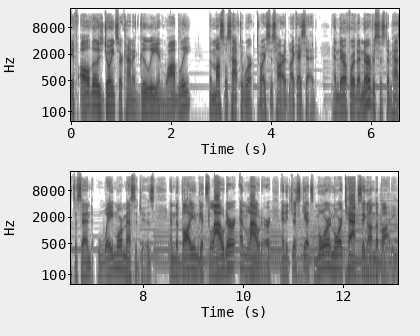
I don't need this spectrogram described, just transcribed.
if all those joints are kind of gooey and wobbly, the muscles have to work twice as hard, like I said, and therefore the nervous system has to send way more messages, and the volume gets louder and louder, and it just gets more and more taxing on the body,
